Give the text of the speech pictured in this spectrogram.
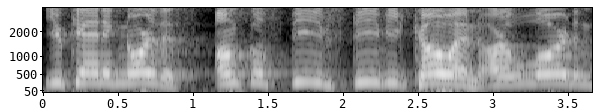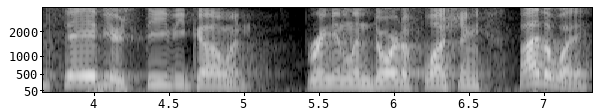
You can't ignore this. Uncle Steve, Stevie Cohen, our Lord and Savior, Stevie Cohen bringing Lindor to Flushing. By the way,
